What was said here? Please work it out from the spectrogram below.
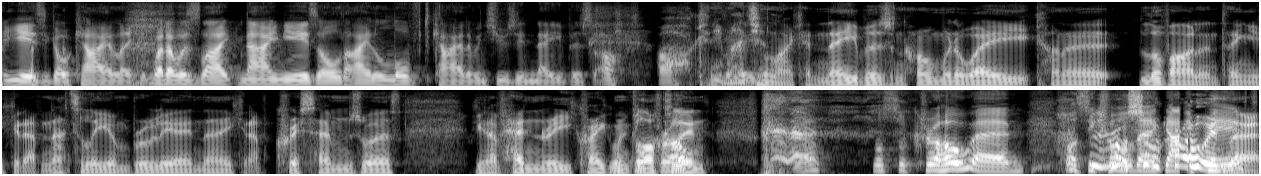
years ago, Kylie. When I was like nine years old, I loved Kylie when she was in Neighbours. Oh, Oh, can you imagine like a neighbours and home and away kind of Love Island thing? You could have Natalie Imbruglia in there. You could have Chris Hemsworth. You could have Henry, Craig Russell. McLaughlin. yeah. Russell Crowe. Um, what's he called? Russell there? Crowe in there.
